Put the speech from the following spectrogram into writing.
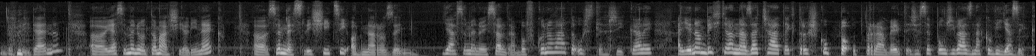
Dobrý den, Eh, já se jmenuji Tomáš Jelínek, jsem neslyšící od narození. Já se jmenuji Sandra Bovkunová, to už jste říkali, a jenom bych chtěla na začátek trošku poupravit, že se používá znakový jazyk.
